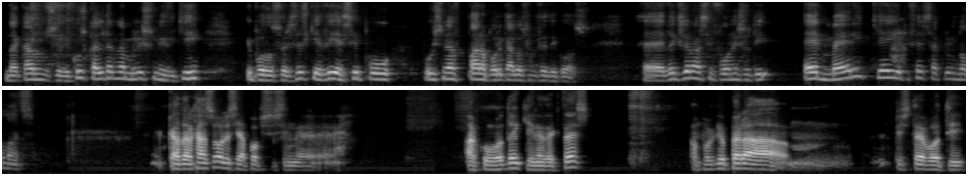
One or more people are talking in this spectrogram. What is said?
να κάνουν τους ειδικούς, καλύτερα να μιλήσουν οι ειδικοί οι ποδοσφαιριστές και δίεση που, που είσαι ένας πάρα πολύ καλός επιθετικός. Ε, δεν ξέρω αν συμφωνήσω ότι εν μέρη και οι επιθέσεις θα κρίνουν το μάτς. Καταρχάς όλες οι απόψεις είναι... ακούγονται και είναι δεκτές από εκεί πέρα πιστεύω ότι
